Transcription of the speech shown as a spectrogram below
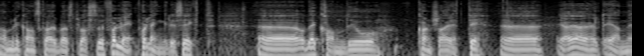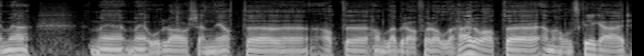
amerikanske arbeidsplasser på lengre sikt. Og det kan de jo kanskje ha rett i. Jeg er jo helt enig med med, med Olav i at, eh, at, eh, handel er bra for alle her, og at eh, en handelskrig er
